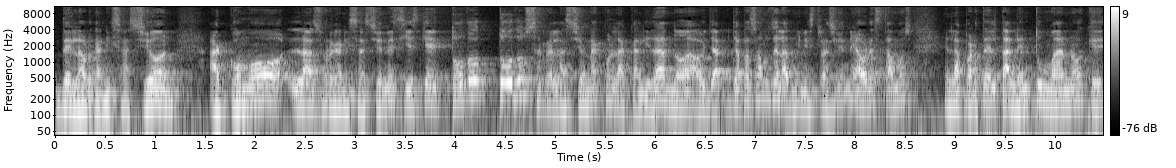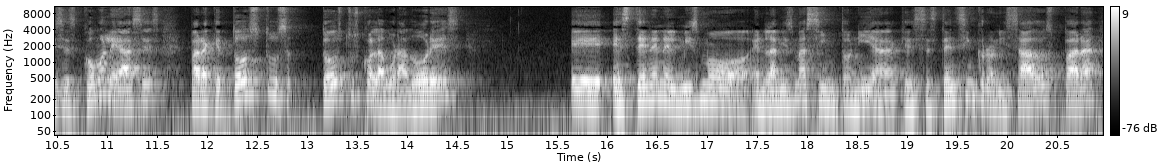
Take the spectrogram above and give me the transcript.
de la organización, a cómo las organizaciones, y es que todo, todo se relaciona con la calidad, ¿no? Ya, ya pasamos de la administración y ahora estamos en la parte del talento humano, que dices, ¿cómo le haces para que todos tus, todos tus colaboradores eh, estén en el mismo, en la misma sintonía, que se estén sincronizados para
